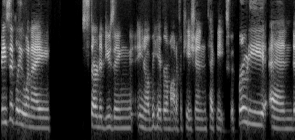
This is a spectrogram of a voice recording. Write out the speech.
Basically, when I started using you know behavioral modification techniques with Brody and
